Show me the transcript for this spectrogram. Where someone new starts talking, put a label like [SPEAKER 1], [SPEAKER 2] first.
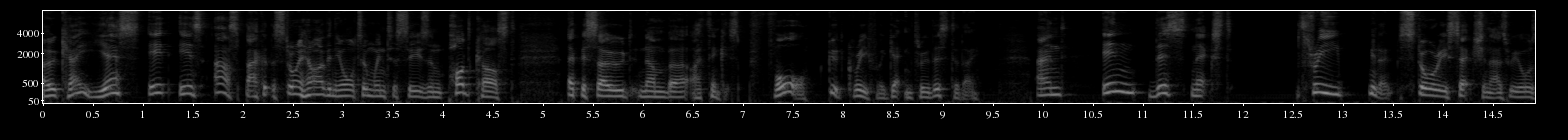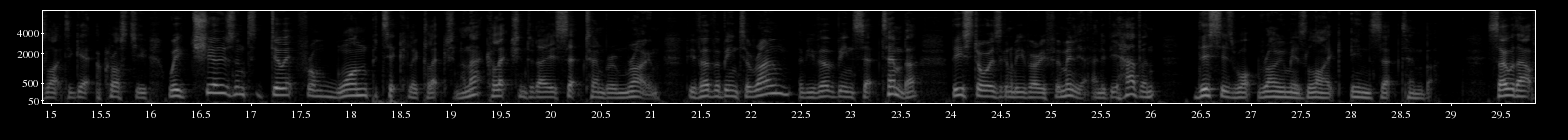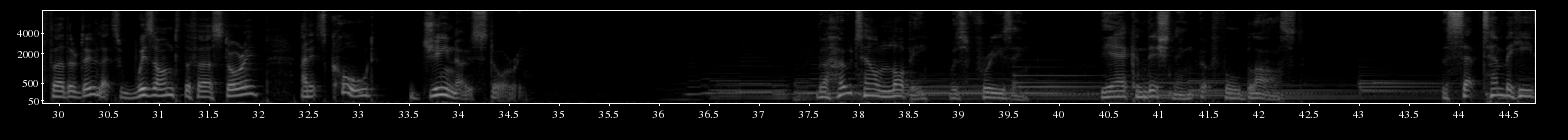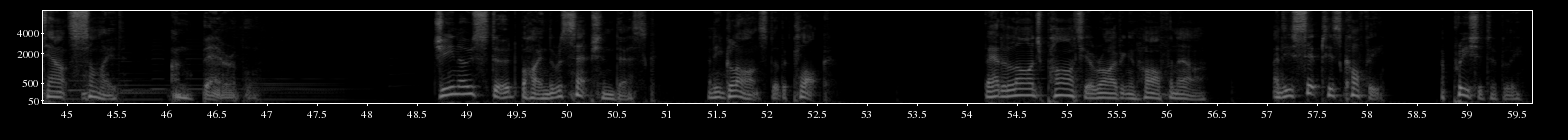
[SPEAKER 1] Okay, yes, it is us back at the Story Hive in the autumn winter season podcast, episode number, I think it's four. Good grief, we're getting through this today. And in this next three, you know, story section, as we always like to get across to you, we've chosen to do it from one particular collection. And that collection today is September in Rome. If you've ever been to Rome, if you've ever been September, these stories are going to be very familiar. And if you haven't, this is what Rome is like in September. So, without further ado, let's whiz on to the first story, and it's called Gino's Story. The hotel lobby was freezing, the air conditioning at full blast. The September heat outside unbearable. Gino stood behind the reception desk and he glanced at the clock. They had a large party arriving in half an hour, and he sipped his coffee appreciatively.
